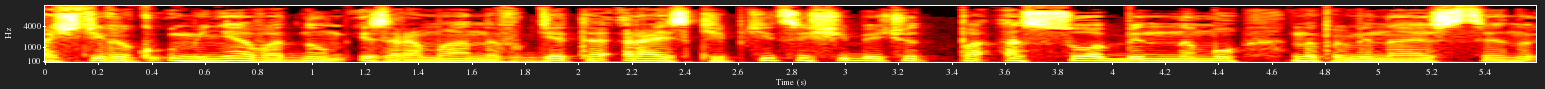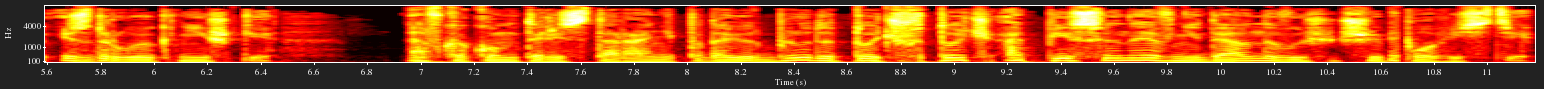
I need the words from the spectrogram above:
Почти как у меня в одном из романов, где-то райские птицы щебечут по-особенному, напоминая сцену из другой книжки, а в каком-то ресторане подают блюдо точь-в-точь описанное в недавно вышедшей повести.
